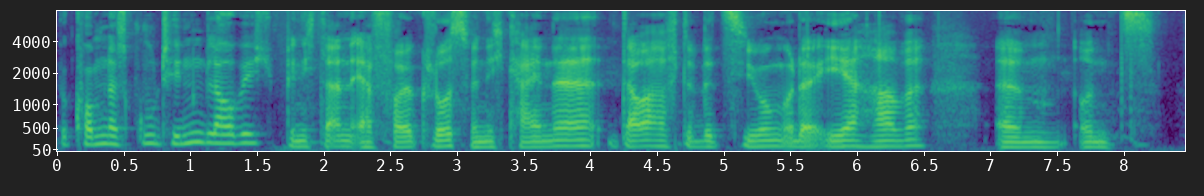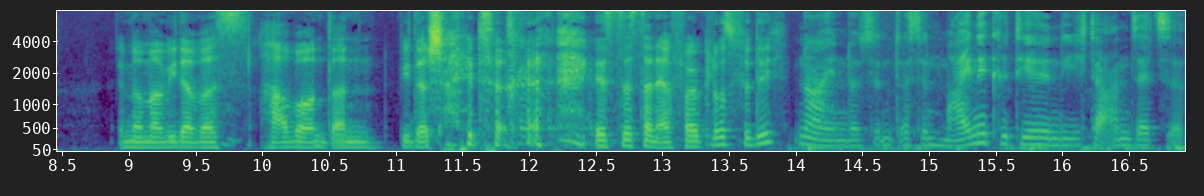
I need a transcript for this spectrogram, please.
bekommen das gut hin, glaube ich. Bin ich dann erfolglos, wenn ich keine dauerhafte Beziehung oder Ehe habe ähm, und immer mal wieder was habe und dann wieder scheitere. Ist das dann erfolglos für dich? Nein, das sind, das sind meine Kriterien, die ich da ansetze.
